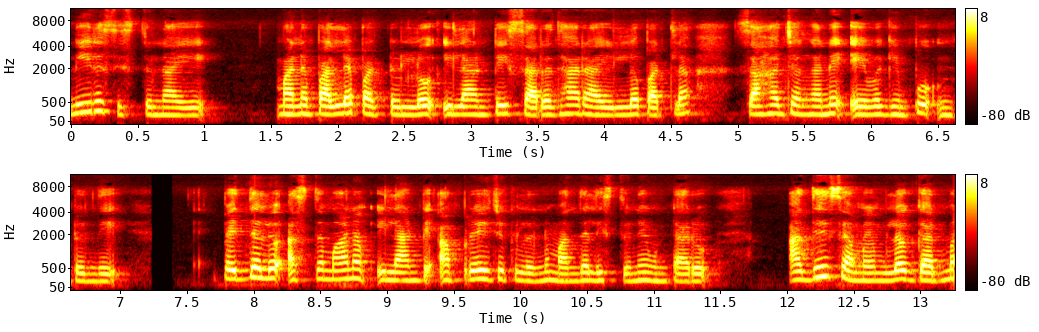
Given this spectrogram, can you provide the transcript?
నీరసిస్తున్నాయి. మన పల్లె పట్టుల్లో ఇలాంటి సరదా రాయిల్లో పట్ల సహజంగానే ఏవగింపు ఉంటుంది. పెద్దలు అస్తమానం ఇలాంటి అప్రయోజకులను మందలిస్తూనే ఉంటారు. అదే సమయంలో గర్మ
